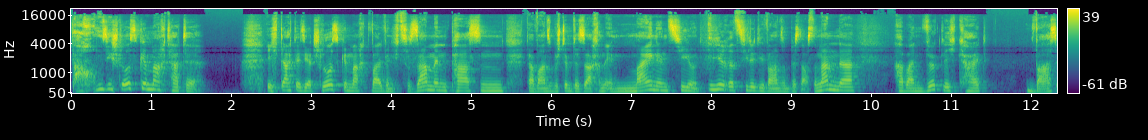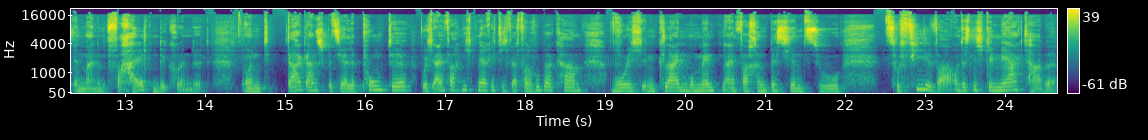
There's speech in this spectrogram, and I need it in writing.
warum sie Schluss gemacht hatte. Ich dachte, sie hat Schluss gemacht, weil wir nicht zusammenpassen. Da waren so bestimmte Sachen in meinen Zielen und ihre Ziele, die waren so ein bisschen auseinander. Aber in Wirklichkeit war es in meinem Verhalten begründet. Und da ganz spezielle Punkte, wo ich einfach nicht mehr richtig wertvoll rüberkam, wo ich in kleinen Momenten einfach ein bisschen zu, zu viel war und es nicht gemerkt habe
